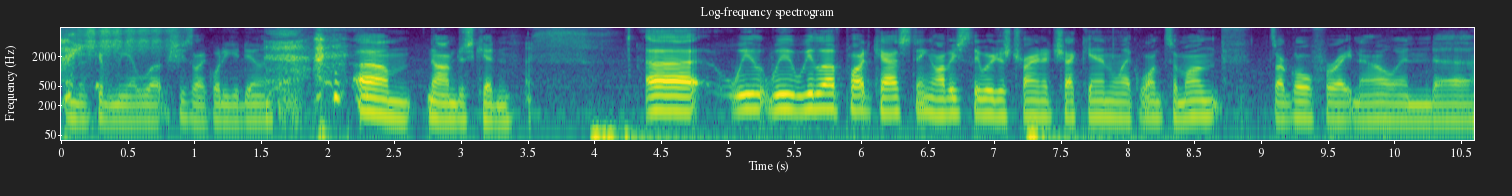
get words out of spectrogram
I'm just giving me a look. She's like, "What are you doing?" Um, no, I'm just kidding. Uh, we we we love podcasting. Obviously, we're just trying to check in like once a month. It's our goal for right now, and uh,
